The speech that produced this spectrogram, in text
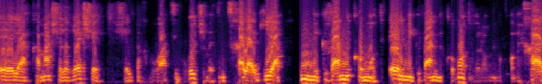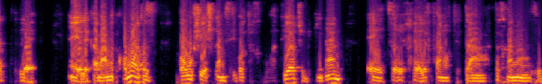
להקמה של רשת של תחבורה ציבורית שבעצם צריכה להגיע ממגוון מקומות אל מגוון מקומות ולא ממקום אחד אה, לכמה מקומות, אז ברור שיש גם סיבות תחבורתיות שבגינן אה, צריך אה, לפנות את התחנה הזו.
